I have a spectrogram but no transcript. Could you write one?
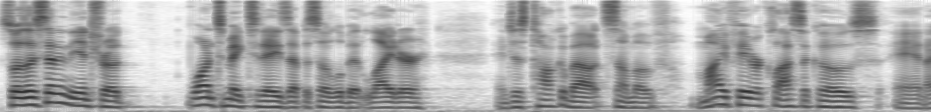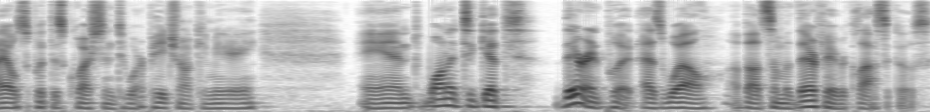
So, as I said in the intro, wanted to make today's episode a little bit lighter and just talk about some of my favorite clásicos. And I also put this question to our Patreon community and wanted to get their input as well about some of their favorite clásicos.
